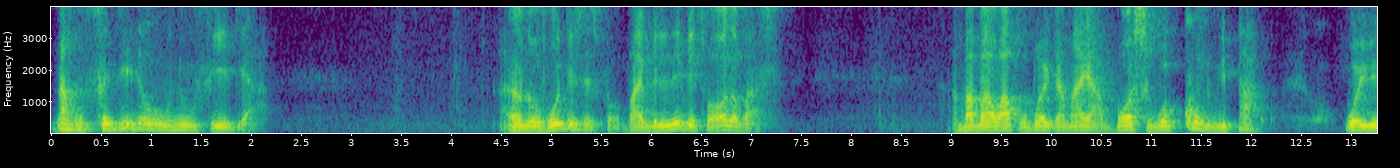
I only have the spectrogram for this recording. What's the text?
Na ahofadie ne wɔn ne ofie dia i don't know who this is for but i believe it's for all of us. Ababaawa akɔbɔ adwama ayɛ abɔɔhye wɔkum nipa. Wɔyɛ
